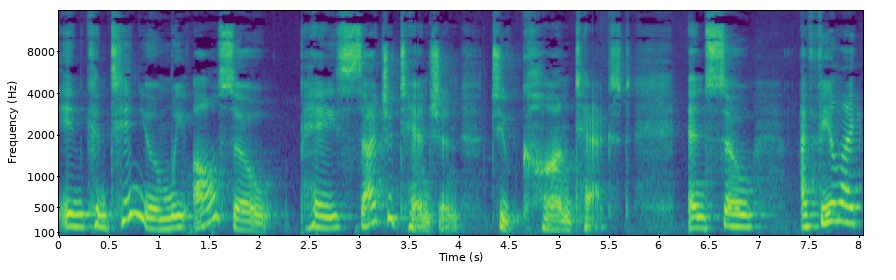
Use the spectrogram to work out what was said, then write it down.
in continuum, we also pay such attention to context. And so I feel like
